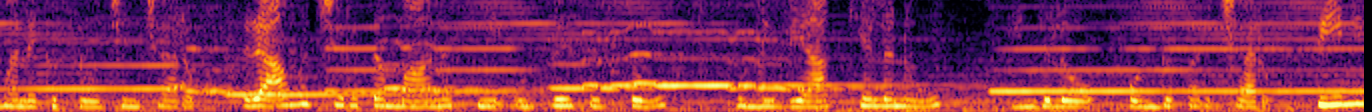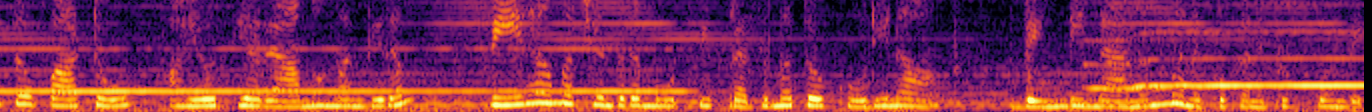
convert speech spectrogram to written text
మనకు సూచించారు. రామచరిత మానస్ని ఉద్దేశిస్తూ కొన్ని వ్యాఖ్యలను ఇందులో పొందుపరిచారు. దీనితో పాటు అయోధ్య రామ మందిరం శ్రీరామచంద్రమూర్తి ప్రతిమతో కూడిన వెండి నాణం మనకు కనిపిస్తుంది.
